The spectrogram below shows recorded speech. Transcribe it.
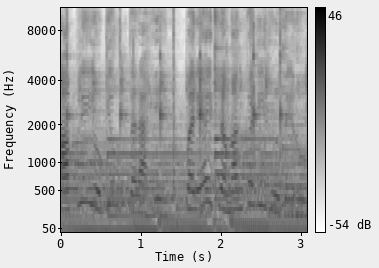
आपले योग्य उत्तर आहे. पर्याय क्रमांक डी हृदयरोग.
